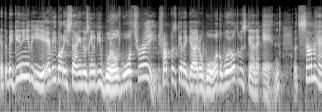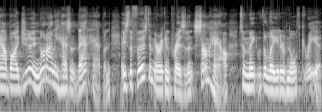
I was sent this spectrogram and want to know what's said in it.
At the beginning of the year, everybody's saying there was going to be World War III. Trump was going to go to war, the world was going to end. But somehow by June, not only hasn't that happened, he's the first American president somehow to meet with the leader of North Korea.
